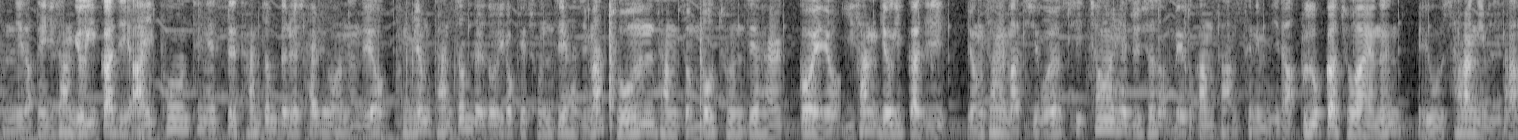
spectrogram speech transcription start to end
합니다. 네, 이상 여기까지 아이폰 10s 단점들을 살펴봤는데요. 분명 단점들도 이렇게 존재하지만 좋은 장점도 존재할 거예요. 이상 여기까지 영상을 마치고요. 시청을 해주셔서 매우 감사드립니다. 구독과 좋아요는 매우 사랑입니다.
